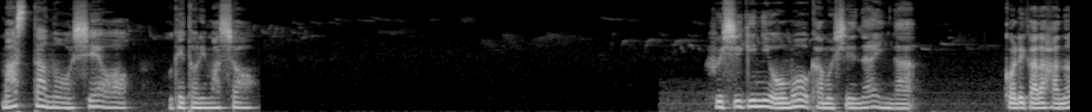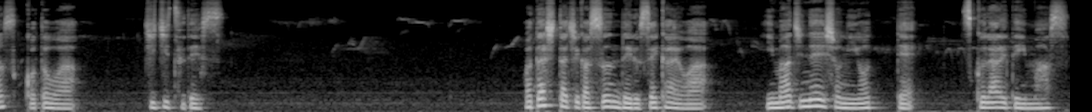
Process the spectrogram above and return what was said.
マスターの教えを受け取りましょう。不思議に思うかもしれないが、これから話すことは事実です。私たちが住んでいる世界はイマジネーションによって作られています。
